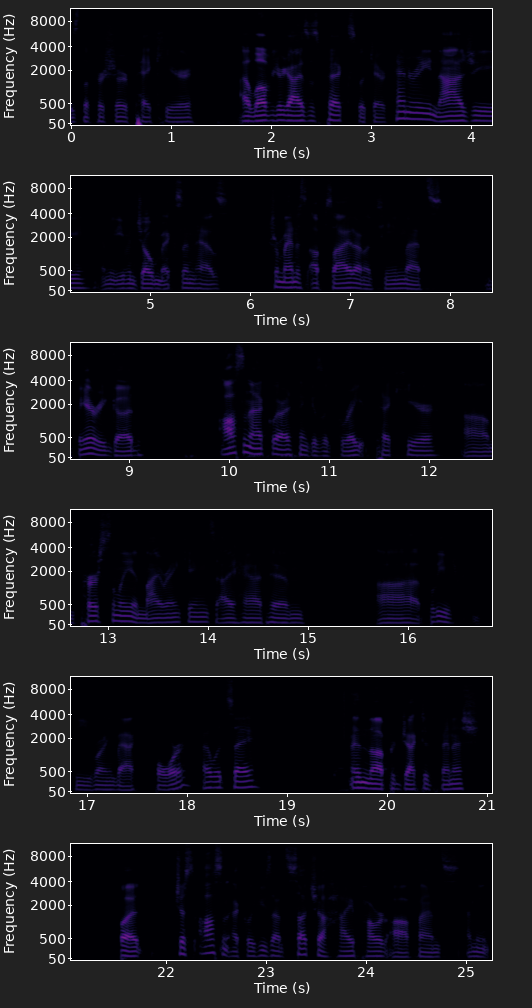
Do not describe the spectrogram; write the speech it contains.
is the for sure pick here. I love your guys' picks with Derrick Henry, Najee. I mean, even Joe Mixon has tremendous upside on a team that's very good. Austin Ekeler, I think, is a great pick here. Um, personally, in my rankings, I had him, uh, I believe, the running back four, I would say, in the projected finish. But just Austin Ekeler, he's on such a high powered offense. I mean,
